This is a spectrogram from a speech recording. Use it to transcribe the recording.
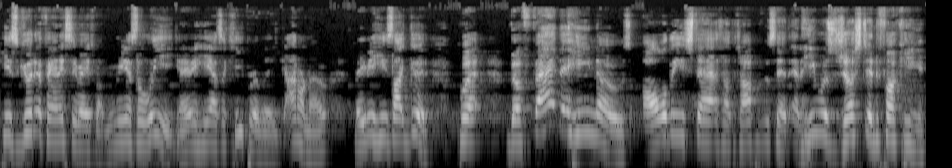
he's good at fantasy baseball. Maybe he has a league. Maybe he has a keeper league. I don't know. Maybe he's like good. But the fact that he knows all these stats off the top of his head, and he was just in fucking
